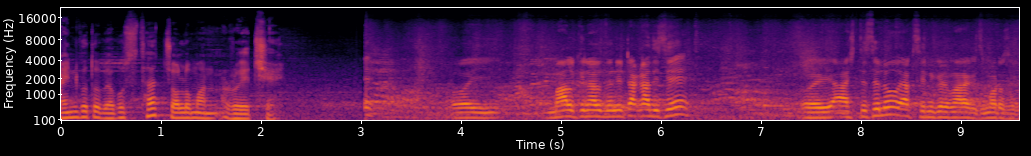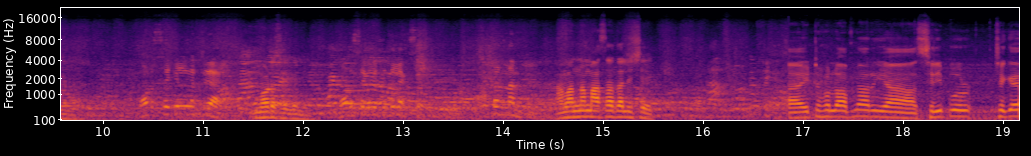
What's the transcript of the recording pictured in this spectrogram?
আইনগত ব্যবস্থা চলমান রয়েছে। ওই মাল কেনার জন্য টাকা দিছে ওই আসতেছিল অ্যাক্সিডেন্ট করে মারা গেছে মোটরসাইকেল। মোটরসাইকেল না ট্রাক? মোটরসাইকেল। মোটরসাইকেল সাথে লাগছে? আপনার নাম কি? আমার নাম আসাদ আলী শেখ। এটা হলো আপনার শ্রীপুর থেকে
